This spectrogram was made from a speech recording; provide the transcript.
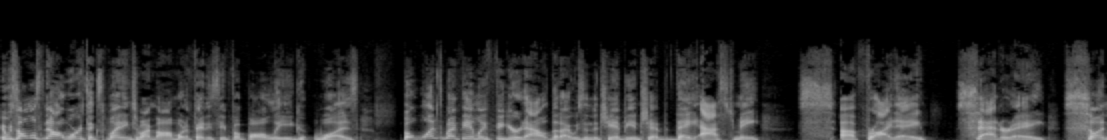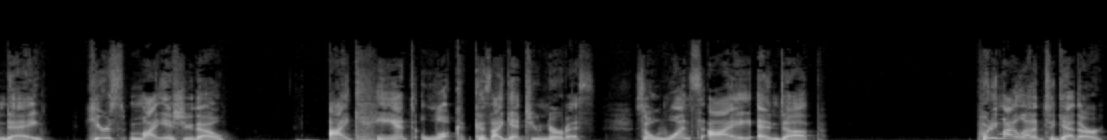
it was almost not worth explaining to my mom what a fantasy football league was. But once my family figured out that I was in the championship, they asked me uh, Friday, Saturday, Sunday. Here's my issue though. I can't look because I get too nervous. So once I end up putting my lineup together,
